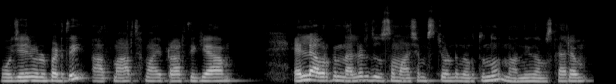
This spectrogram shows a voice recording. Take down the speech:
പൂജയിൽ ഉൾപ്പെടുത്തി ആത്മാർത്ഥമായി പ്രാർത്ഥിക്കാം. എല്ലാവർക്കും നല്ലൊരു ദിവസം ആശംസിച്ചുകൊണ്ട് നിർത്തുന്നു. നന്ദി നമസ്കാരം.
